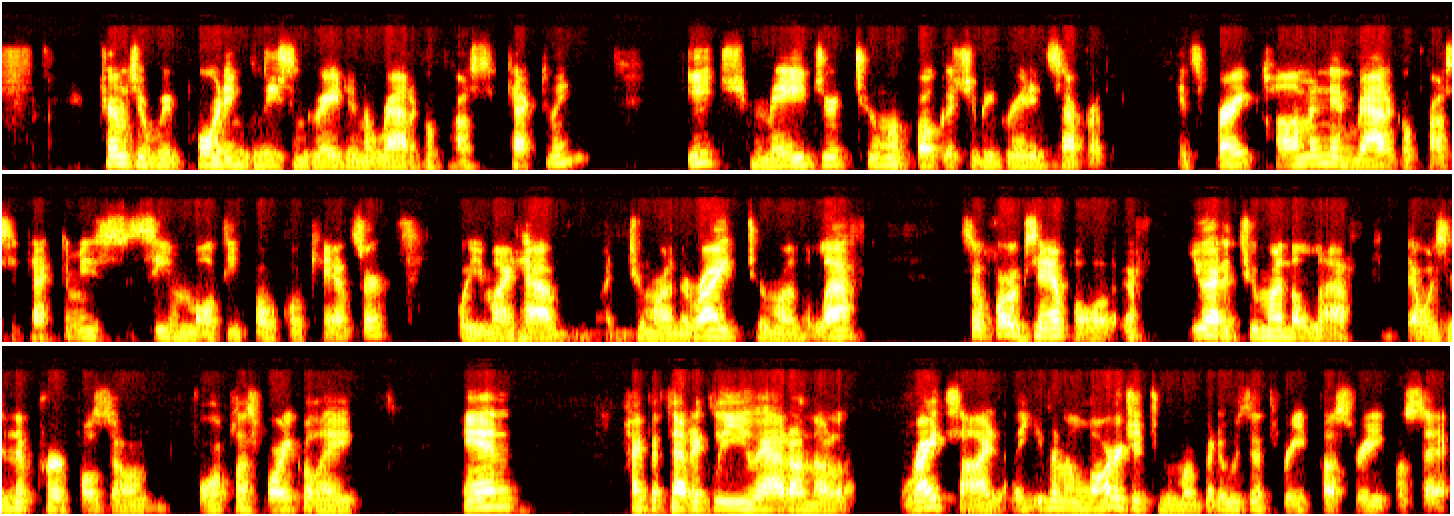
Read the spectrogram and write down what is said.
In terms of reporting Gleason grade in a radical prostatectomy, each major tumor focus should be graded separately. It's very common in radical prostatectomies to see multifocal cancer, where you might have a tumor on the right, tumor on the left. So for example, if you had a tumor on the left that was in the peripheral zone, four plus four equal eight. And hypothetically, you had on the right side even a larger tumor, but it was a three plus three equals six.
